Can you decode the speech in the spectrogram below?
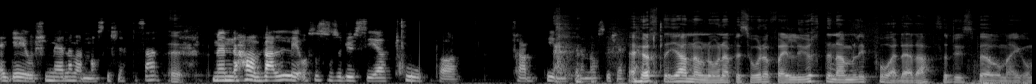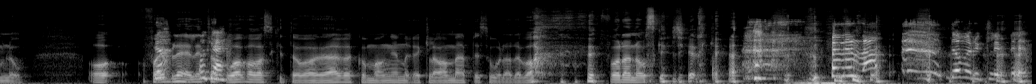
Jeg er jo ikke medlem av Den norske kirke selv, Eh. men har veldig, også sånn som du sier, tro på fremtiden til Den norske kirke. Jeg hørte gjennom noen episoder, for jeg lurte nemlig på det da, som du spør meg om nå. Og for jeg ble litt ok. overrasket over å høre hvor mange reklameepisoder det var for Den norske kirke. Da må du klippe litt.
